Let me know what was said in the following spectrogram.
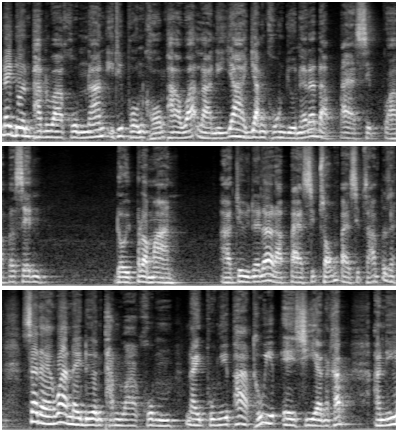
ในเดือนธันวาคมนั้น อิทธิพลของภาวะลานิยายังคงอยู่ในระดับ 80 กว่าเปอร์เซ็นต์ โดยประมาณ อาจจะอยู่ในระดับ 82-83%แสดงว่าในเดือนธันวาคมในภูมิภาคทวีปเอเชียนะครับ อันนี้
